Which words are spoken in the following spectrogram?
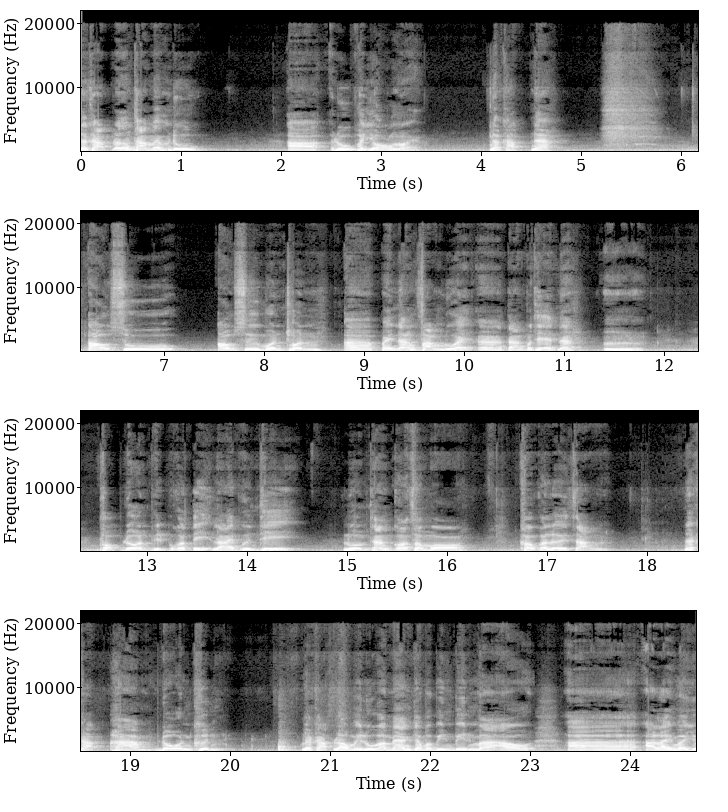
นะครับเราต้องทำให้มันดู อ่า ดูพยองหน่อยนะครับนะ เอาสู่เอาสื่อมวลชนไปนั่งฟังด้วยต่างประเทศนะพบโดนผิดปกติหลายพื้นที่รวมทั้งกสมเขาก็เลยสั่งนะครับ ห้ามโดนขึ้นนะครับ เราไม่รู้ว่าแม่งจะมาบินบินมาเอาอาอะไรมาโย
